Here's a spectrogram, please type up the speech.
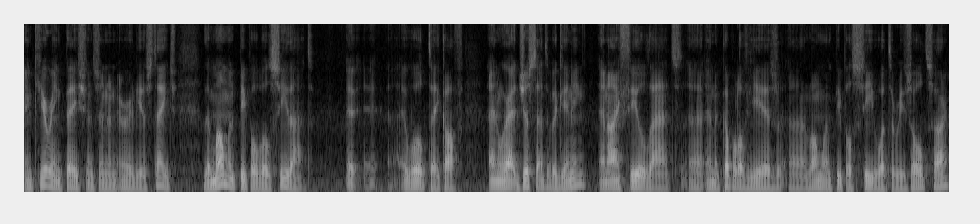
and curing patients in an earlier stage. The moment people will see that, it, it, will take off. And we're just at the beginning, and I feel that uh, in a couple of years uh, long, when people see what the results are,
